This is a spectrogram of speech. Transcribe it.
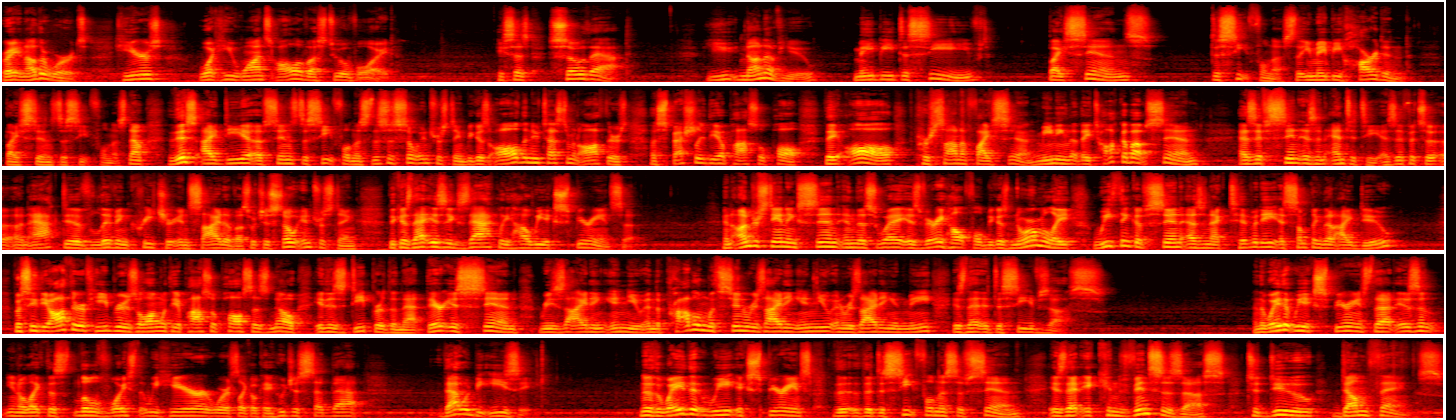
right? In other words, here's what he wants all of us to avoid. He says, so that you, none of you may be deceived by sin's deceitfulness, that you may be hardened by sin's deceitfulness. Now, this idea of sin's deceitfulness, this is so interesting because all the New Testament authors, especially the Apostle Paul, they all personify sin, meaning that they talk about sin as if sin is an entity, as if it's a, an active, living creature inside of us, which is so interesting because that is exactly how we experience it. And understanding sin in this way is very helpful because normally we think of sin as an activity, as something that I do. But see, the author of Hebrews, along with the Apostle Paul, says, no, it is deeper than that. There is sin residing in you. And the problem with sin residing in you and residing in me is that it deceives us. And the way that we experience that isn't, you know, like this little voice that we hear where it's like, okay, who just said that? That would be easy. No, the way that we experience the, the deceitfulness of sin is that it convinces us to do dumb things.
